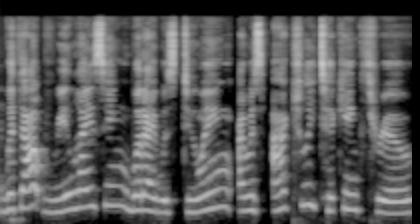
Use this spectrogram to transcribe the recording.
without realizing what I was doing, I was actually ticking through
